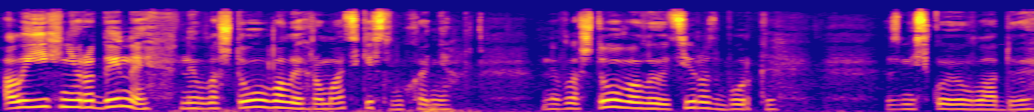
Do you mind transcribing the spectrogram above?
Але їхні родини не влаштовували громадські слухання, не влаштовували ці розборки з міською владою.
